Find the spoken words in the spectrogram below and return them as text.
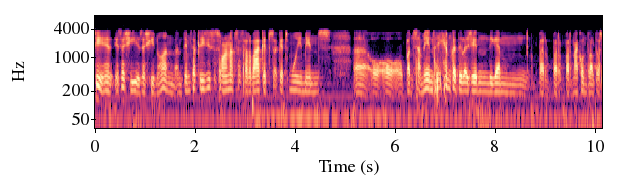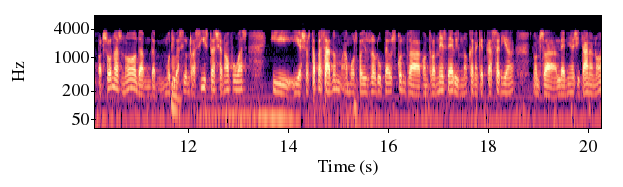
Sí, és, és així, és així, no? En, en temps de crisi se solen exacerbar aquests, aquests moviments eh, o, o, o pensaments, diguem, que té la gent, diguem, per, per, per anar contra altres persones, no? De, de motivacions racistes, xenòfobes, i, i això està passant en, en molts països europeus contra, contra el més dèbil, no? Que en aquest cas seria doncs, l'ètnia gitana, no?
